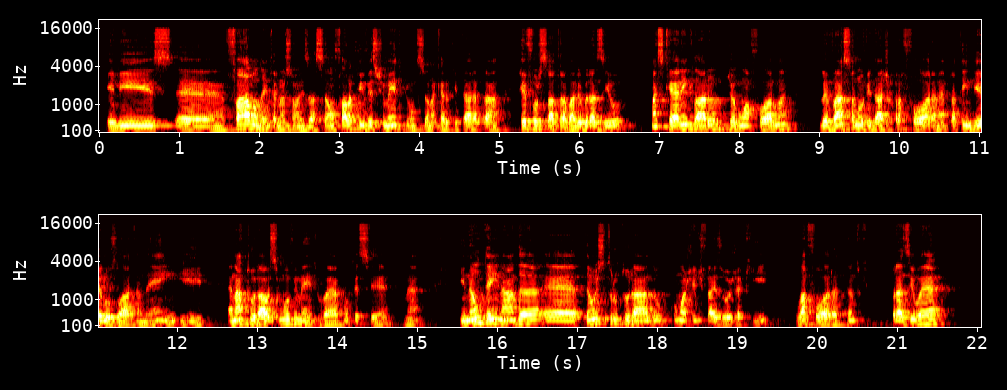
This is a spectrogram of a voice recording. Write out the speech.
eles é, falam da internacionalização, falam que o investimento que aconteceu na Quero Quitar é para reforçar o trabalho Brasil, mas querem, claro, de alguma forma, levar essa novidade para fora, né, para atendê-los lá também, e é natural esse movimento, vai acontecer, né, e não tem nada é, tão estruturado como a gente faz hoje aqui, lá fora, tanto que o Brasil é,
